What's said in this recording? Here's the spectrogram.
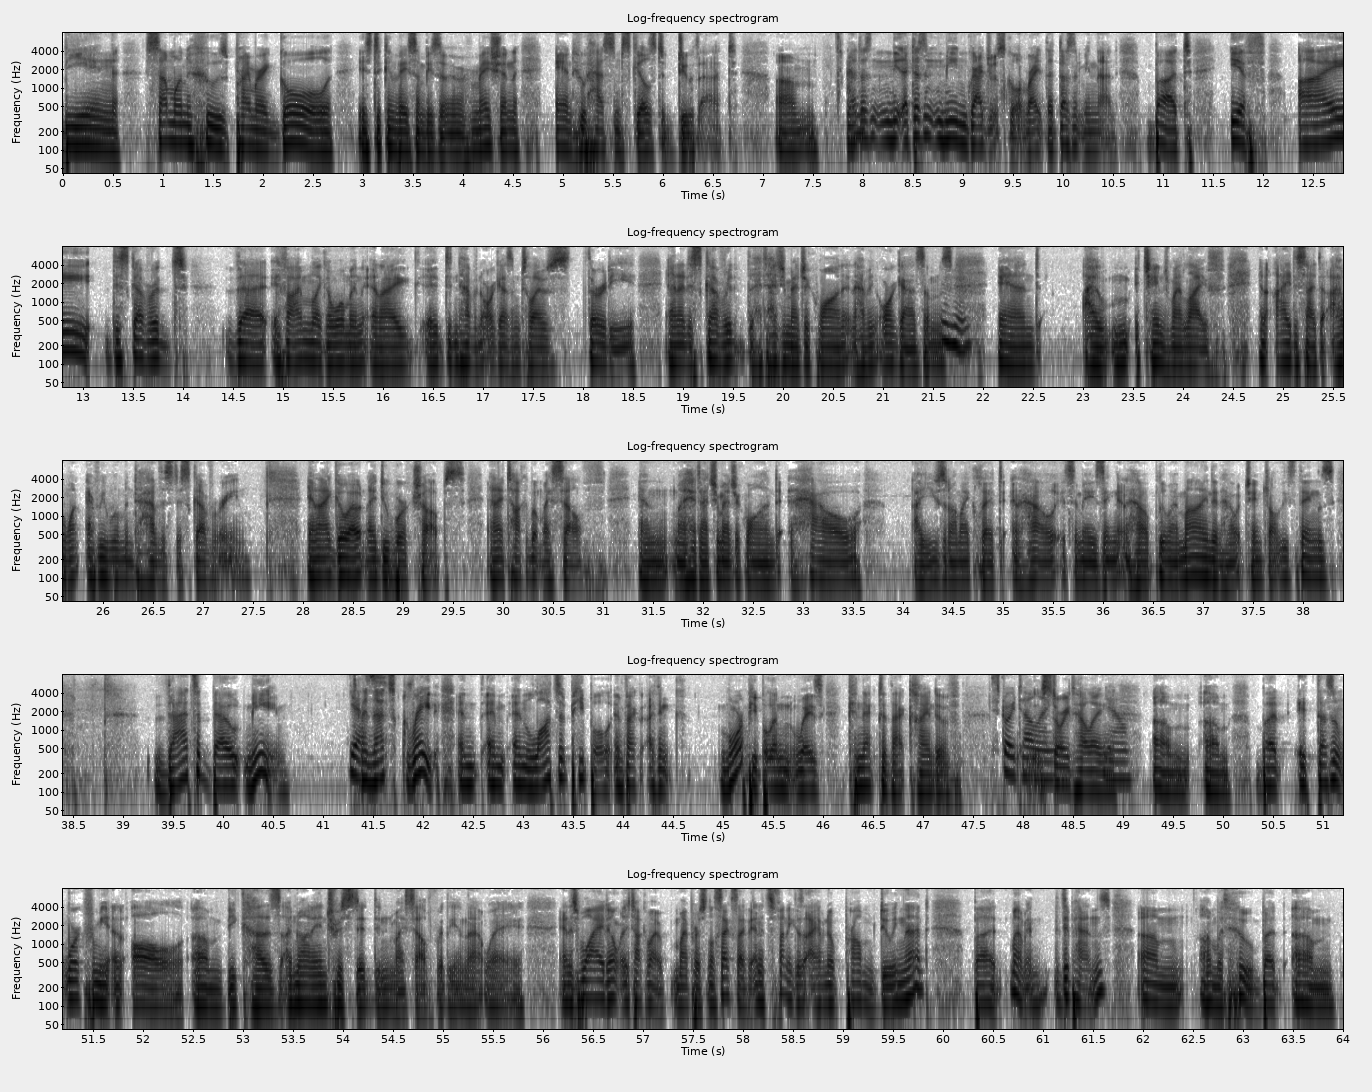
being someone whose primary goal is to convey some piece of information and who has some skills to do that. Um, that doesn't that doesn't mean graduate school, right? That doesn't mean that. But if I discovered that if I'm like a woman and I uh, didn't have an orgasm till I was 30, and I discovered the Hitachi Magic Wand and having orgasms, and I it changed my life, and I decide that I want every woman to have this discovery, and I go out and I do workshops and I talk about myself and my Hitachi Magic Wand and how I use it on my clit and how it's amazing and how it blew my mind and how it changed all these things. That's about me. Yes. And that's great. And, and and lots of people, in fact, I think more people in ways connect to that kind of Storytelling. Storytelling. Yeah. Um, um, but it doesn't work for me at all um, because I'm not interested in myself really in that way. And it's why I don't really talk about my, my personal sex life. And it's funny because I have no problem doing that. But, well, I mean, it depends um, on with who. But. Um,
